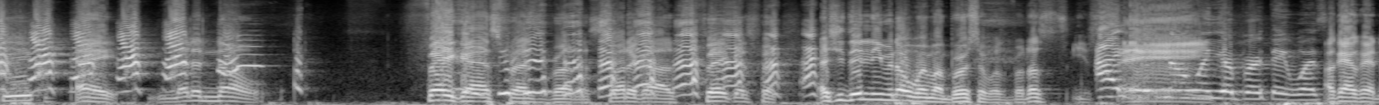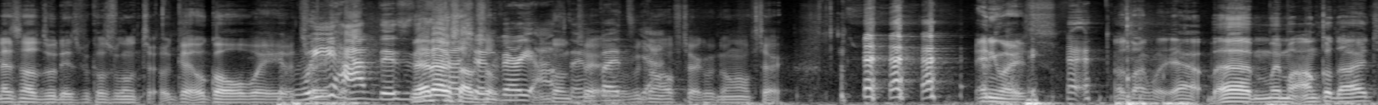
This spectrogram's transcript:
See? hey, let it know. Fake ass friends, brother. Swear to God, fake ass friends. And she didn't even know when my birthday was, bro. That's insane. I didn't know when your birthday was. Okay, okay, let's not do this because we're going to go, away. we have this No, discussion very We're often, but we're yeah. going off track. We're going off track. Anyways, I was about yeah. Um, when my uncle died,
